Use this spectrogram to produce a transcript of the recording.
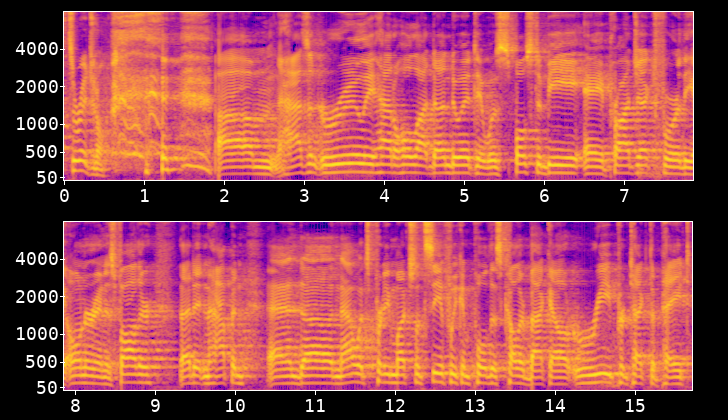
it's original. um, hasn't really had a whole lot done to it. It was supposed to be a project for the owner and his father. That didn't happen. And uh, now it's pretty much, let's see if we can pull this color back out, re-protect the paint,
